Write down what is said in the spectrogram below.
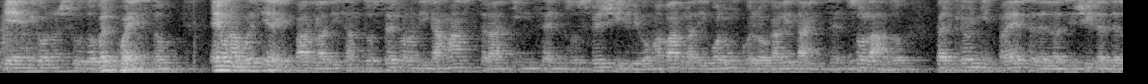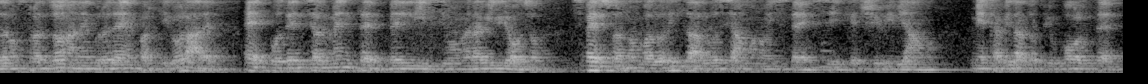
vieni conosciuto. Per questo è una poesia che parla di Santo Stefano di Camastra in senso specifico ma parla di qualunque località in senso lato perché ogni paese della Sicilia e della nostra zona Nebrodea in particolare è potenzialmente bellissimo, meraviglioso. Spesso a non valorizzarlo siamo noi stessi che ci viviamo. Mi è capitato più volte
